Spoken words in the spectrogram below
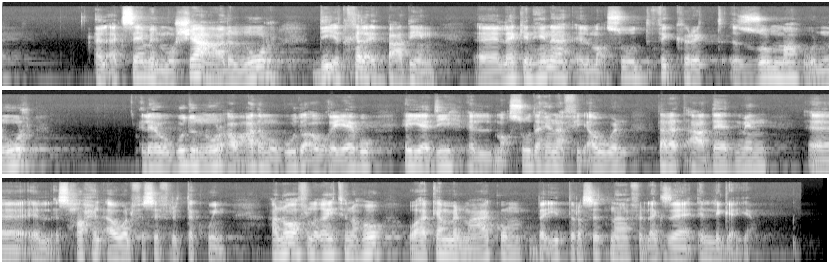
الأجسام المشعة للنور دي اتخلقت بعدين. آه، لكن هنا المقصود فكرة الظلمة والنور اللي هو وجود النور أو عدم وجوده أو غيابه هي دي المقصودة هنا في أول ثلاث أعداد من آه، الإصحاح الأول في سفر التكوين. هنقف لغاية هنا اهو وهكمل معاكم بقية دراستنا في الأجزاء اللي جاية.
